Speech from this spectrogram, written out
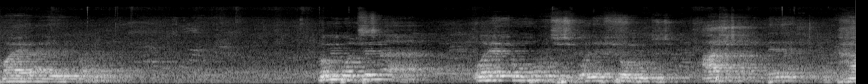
ভয় নাই ওরে ভয় নাই। কবি বলছেন না, ওরে অবুজ, ওরে সবুজ আশাদের ঘা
